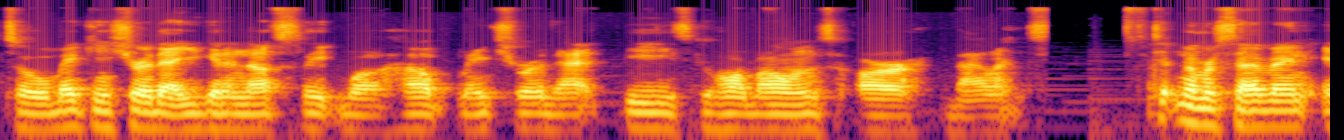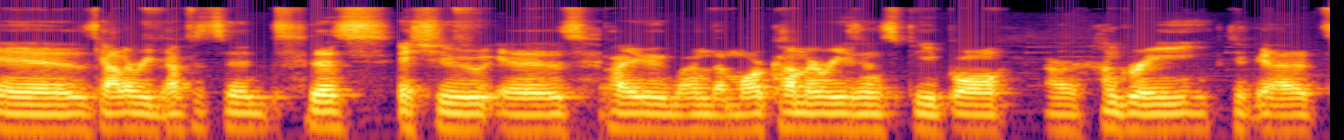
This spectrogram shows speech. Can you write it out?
So making sure that you get enough sleep will help make sure that these two hormones are balanced. Tip number seven is calorie deficit. This issue is probably one of the more common reasons people are hungry to get at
